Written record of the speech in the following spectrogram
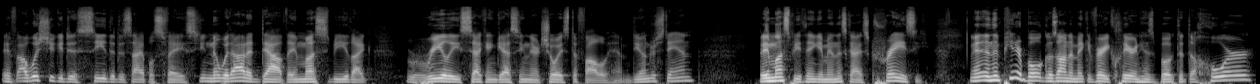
if I wish you could just see the disciples' face, you know, without a doubt, they must be like really second guessing their choice to follow him. Do you understand? They must be thinking, man, this guy's crazy. And, and then Peter Bolt goes on to make it very clear in his book that the horror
